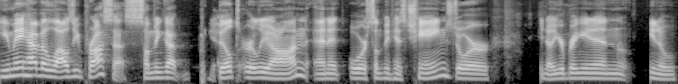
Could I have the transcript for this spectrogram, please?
You may have a lousy process. Something got Yeah. built early on, and it or something has changed, or you know you're bringing in you know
